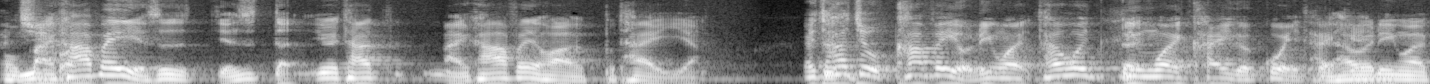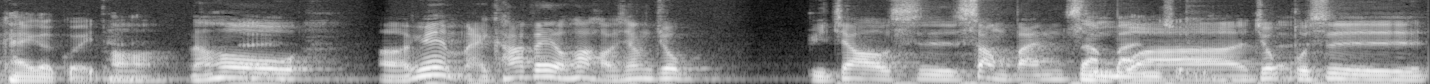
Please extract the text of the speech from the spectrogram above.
我买咖啡也是也是等，因为他买咖啡的话不太一样。哎，他就咖啡有另外，他会另外开一个柜台，他会另外开一个柜台。哦。然后呃，因为买咖啡的话，好像就比较是上班族啊，就不是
